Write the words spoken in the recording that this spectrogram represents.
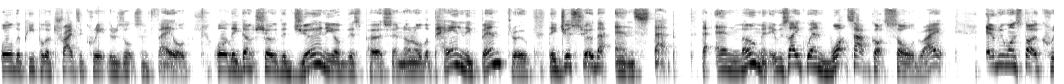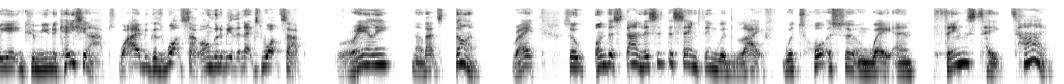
all the people have tried to create the results and failed, or they don't show the journey of this person and all the pain they've been through. They just show that end step, the end moment. It was like when WhatsApp got sold, right? Everyone started creating communication apps. Why? Because WhatsApp, I'm going to be the next WhatsApp. Really? No, that's done right? So understand this is the same thing with life. We're taught a certain way and things take time.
